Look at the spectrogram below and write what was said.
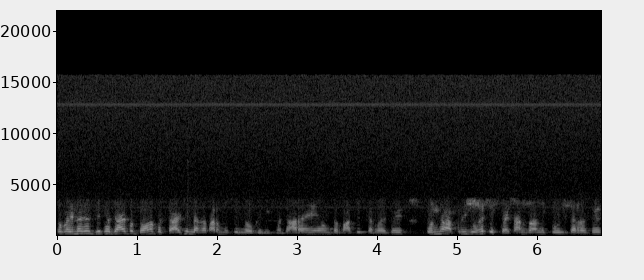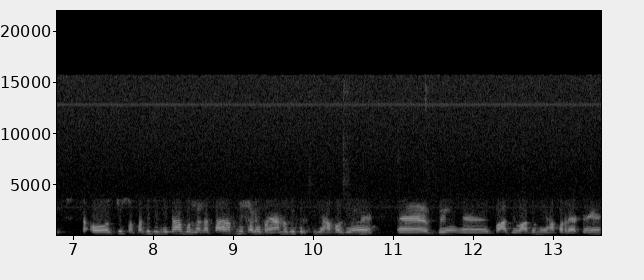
तो कहीं ना कहीं देखा जाए तो दोनों प्रत्याशी लगातार मुस्लिम लोगों के बीच में जा रहे हैं, उनसे बातचीत कर रहे थे, उनमें अपनी जो है एक पहचान बनाने की कोशिश कर रहे थे। और जो सपा के जो नेता वो लगातार अपने कड़े बयानों की प्रति यहाँ पर जो है वाद विवादों में यहाँ पर रहते हैं।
